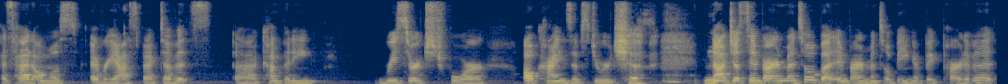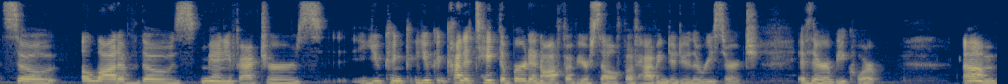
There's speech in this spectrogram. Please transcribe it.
has had almost every aspect of its uh, company researched for all kinds of stewardship, not just environmental, but environmental being a big part of it. So a lot of those manufacturers you can you can kind of take the burden off of yourself of having to do the research if they're a B Corp. Um,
